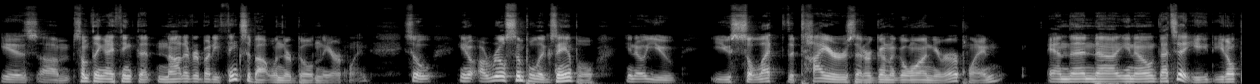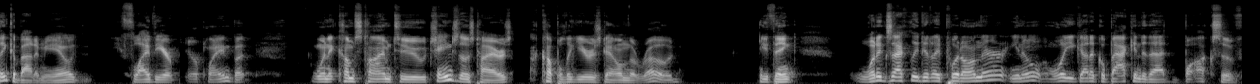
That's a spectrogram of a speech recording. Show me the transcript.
is um, something I think that not everybody thinks about when they're building the airplane. So, you know, a real simple example, you know, you, you select the tires that are going to go on your airplane and then, uh, you know, that's it. You, you don't think about them, you know, you fly the air, airplane, but when it comes time to change those tires a couple of years down the road, you think, what exactly did I put on there? You know, well, you got to go back into that box of,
